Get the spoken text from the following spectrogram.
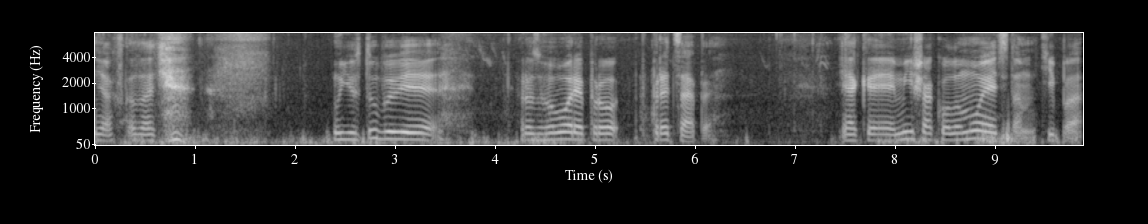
як сказати, у Ютубові розговори про прицепи як е, Міша Коломоєць, там, типа,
